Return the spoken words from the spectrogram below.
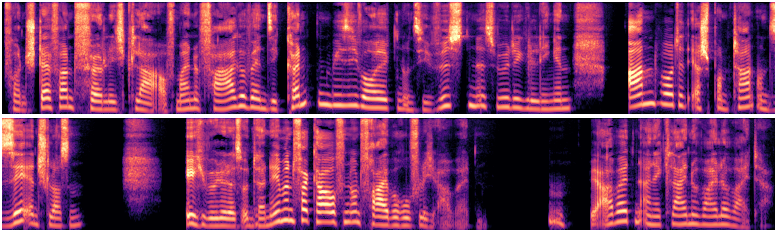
von Stefan völlig klar. Auf meine Frage, wenn Sie könnten, wie Sie wollten und Sie wüssten, es würde gelingen, antwortet er spontan und sehr entschlossen, ich würde das Unternehmen verkaufen und freiberuflich arbeiten. Wir arbeiten eine kleine Weile weiter.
